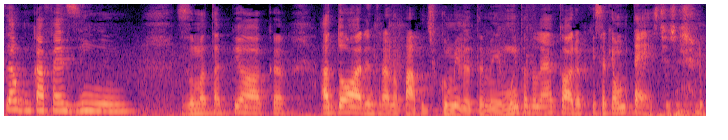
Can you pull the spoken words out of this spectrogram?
Dá um cafezinho, uma tapioca. Adoro entrar no papo de comida também, muito aleatório, porque isso aqui é um teste, gente.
